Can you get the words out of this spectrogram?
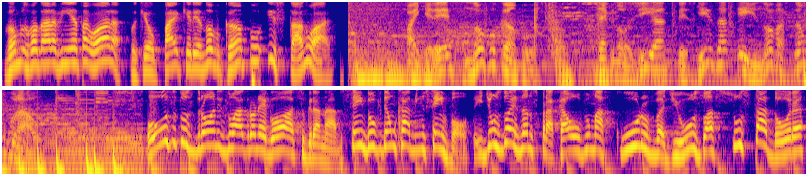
vamos rodar a vinheta agora, porque o Pai Querer Novo Campo está no ar. Pai Querer Novo Campo. Tecnologia, pesquisa e inovação rural. O uso dos drones no agronegócio, Granado, sem dúvida é um caminho sem volta. E de uns dois anos para cá houve uma curva de uso assustadora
